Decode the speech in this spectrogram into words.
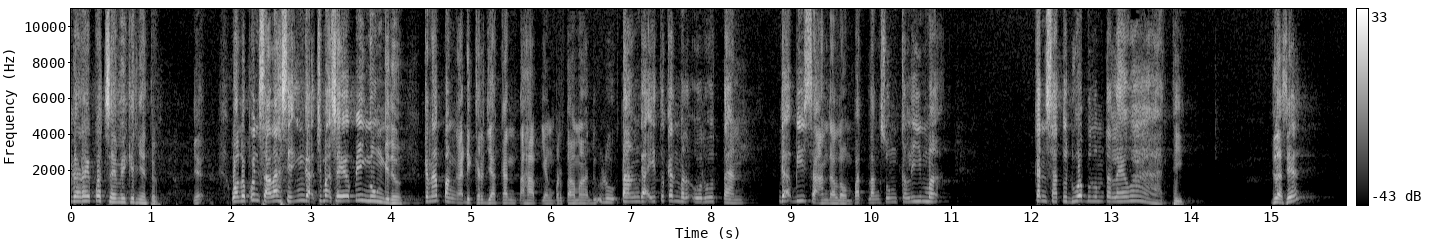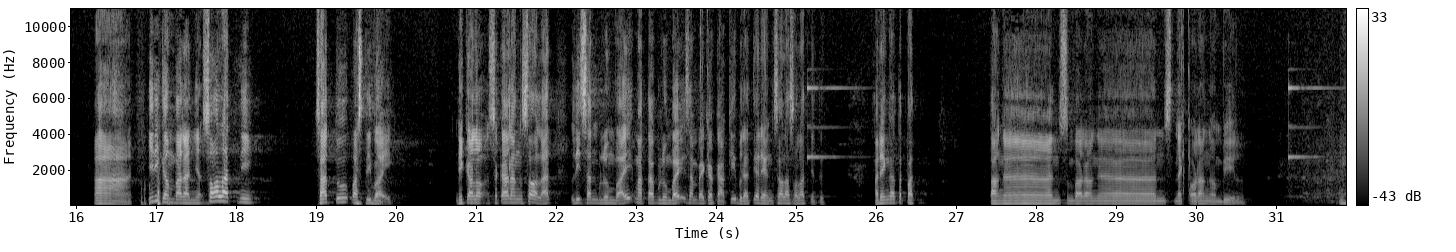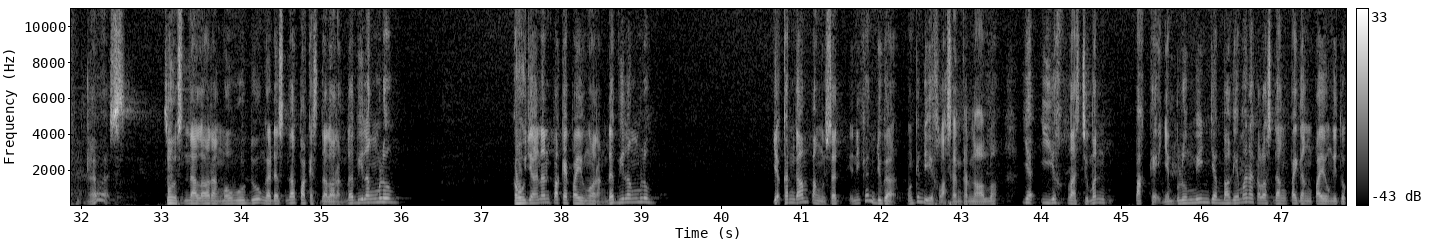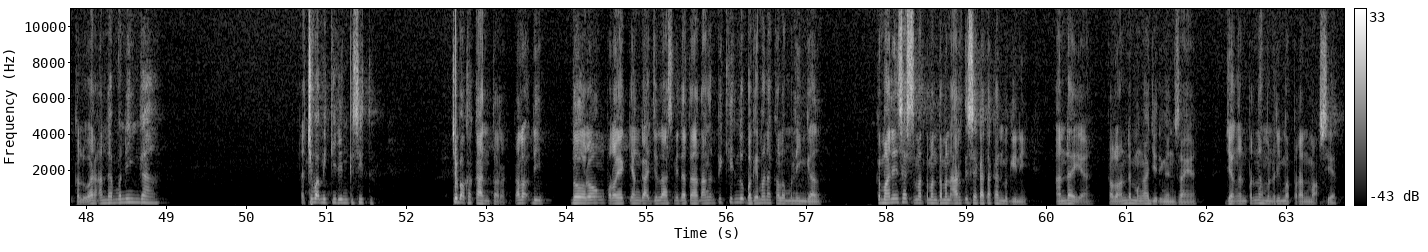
Agak repot saya mikirnya tuh. Ya. Walaupun salah sih enggak, cuma saya bingung gitu. Kenapa enggak dikerjakan tahap yang pertama dulu? Tangga itu kan berurutan. Enggak bisa Anda lompat langsung ke lima. Kan satu dua belum terlewati. Jelas ya? Ah, ini gambarannya. Sholat nih. Satu pasti baik. Jadi kalau sekarang sholat, lisan belum baik, mata belum baik, sampai ke kaki, berarti ada yang salah sholatnya tuh. Ada yang nggak tepat. Tangan sembarangan, snack orang ngambil. Awas. Tuh sendal orang, mau wudhu nggak ada sendal pakai sendal orang. Udah bilang belum? Kehujanan pakai payung orang, udah bilang belum? Ya kan gampang Ustaz, ini kan juga mungkin diikhlaskan karena Allah. Ya ikhlas, cuman pakainya belum minjam. Bagaimana kalau sedang pegang payung itu keluar, Anda meninggal? Nah, coba mikirin ke situ. Coba ke kantor. Kalau didorong proyek yang gak jelas, minta tanda tangan, pikirin dulu bagaimana kalau meninggal. Kemarin saya sama teman-teman artis saya katakan begini, Anda ya, kalau Anda mengaji dengan saya, jangan pernah menerima peran maksiat.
